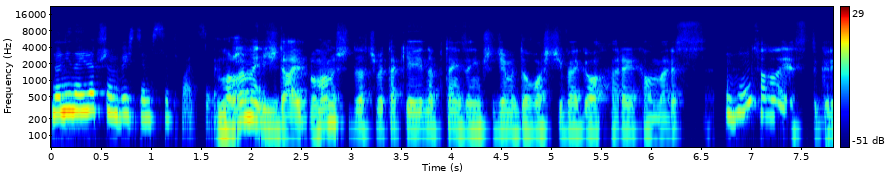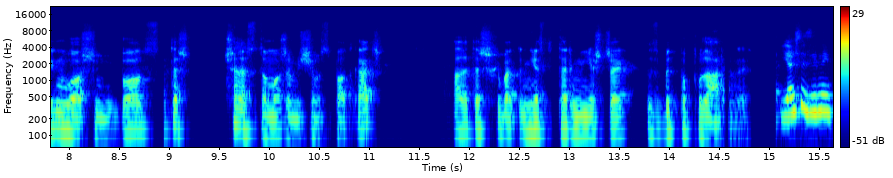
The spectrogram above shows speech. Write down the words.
no nie najlepszym wyjściem z sytuacji. Możemy iść dalej, bo mam jeszcze dla Ciebie takie jedno pytanie, zanim przejdziemy do właściwego e-commerce. Mhm. Co to jest greenwashing? Bo też często możemy się spotkać, ale też chyba nie jest termin jeszcze zbyt popularny. Ja się z jednej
